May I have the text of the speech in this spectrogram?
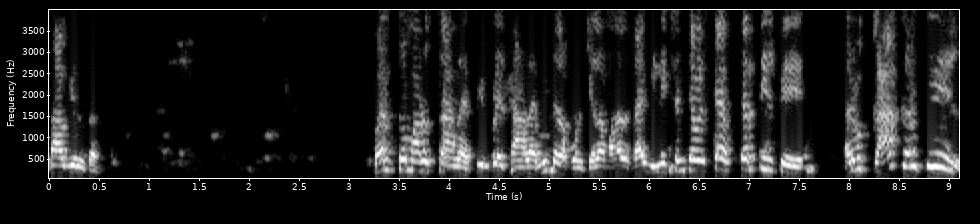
नाव घेऊन सांगतो. पण तो माणूस चांगला आहे पिंपळे चांगला आहे. मी त्याला फोन केला म्हणाला साहेब इलेक्शनच्या वेळेस काय करतील ते? अरे मग का करतील?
